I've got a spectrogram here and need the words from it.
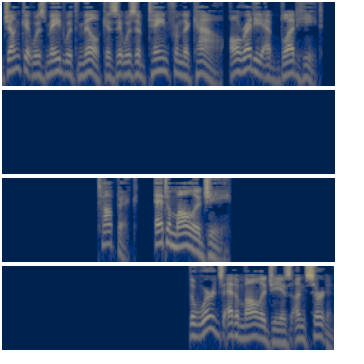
junket was made with milk as it was obtained from the cow, already at blood heat. Etymology The word's etymology is uncertain.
